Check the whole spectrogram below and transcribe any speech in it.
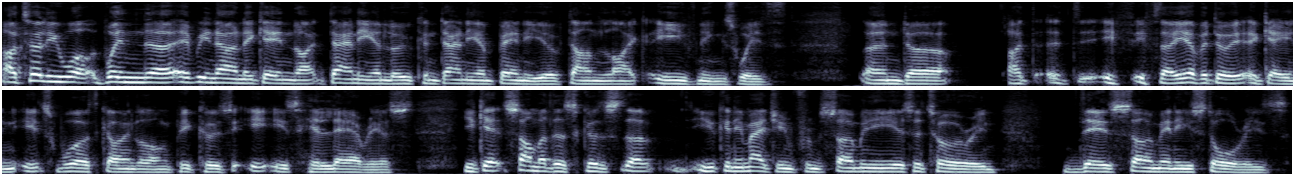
I'll tell you what, when uh, every now and again, like Danny and Luke and Danny and Benny have done like evenings with, and uh, I, if if they ever do it again, it's worth going along because it is hilarious. You get some of this because you can imagine from so many years of touring, there's so many stories,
